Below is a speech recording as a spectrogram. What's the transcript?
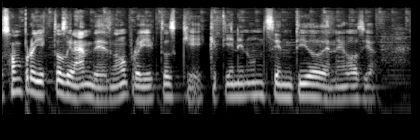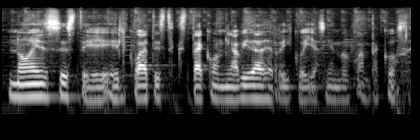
son proyectos grandes, ¿no? Proyectos que, que tienen un sentido de negocio no es este el cuate este que está con la vida de rico y haciendo cuanta cosa.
